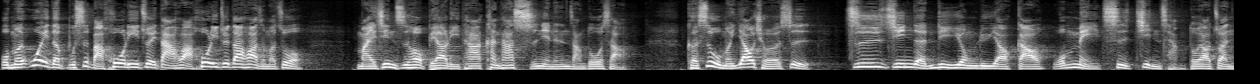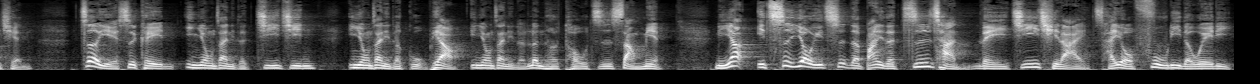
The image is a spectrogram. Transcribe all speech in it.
我们为的不是把获利最大化，获利最大化怎么做？买进之后不要理它，看它十年能涨多少。可是我们要求的是资金的利用率要高，我每次进场都要赚钱。这也是可以应用在你的基金、应用在你的股票、应用在你的任何投资上面。你要一次又一次的把你的资产累积起来，才有复利的威力。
